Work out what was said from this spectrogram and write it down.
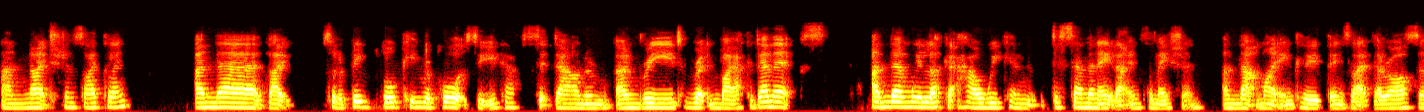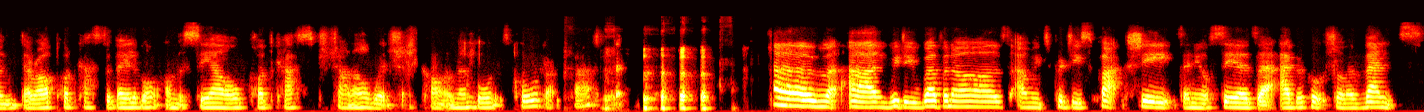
and nitrogen cycling. And they're like sort of big bulky reports that you have to sit down and, and read written by academics. And then we look at how we can disseminate that information. And that might include things like there are some there are podcasts available on the CIEL podcast channel, which I can't remember what it's called. That's bad. um, and we do webinars and we produce fact sheets, and you'll see us at agricultural events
